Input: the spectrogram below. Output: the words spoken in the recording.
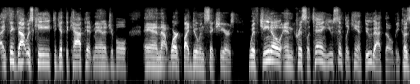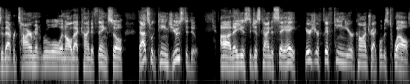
I think that was key to get the cap hit manageable, and that worked by doing six years with Gino and Chris Letang, you simply can't do that though because of that retirement rule and all that kind of thing. So that's what teams used to do. Uh, they used to just kind of say, "Hey, here's your 15 year contract." What was 12?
